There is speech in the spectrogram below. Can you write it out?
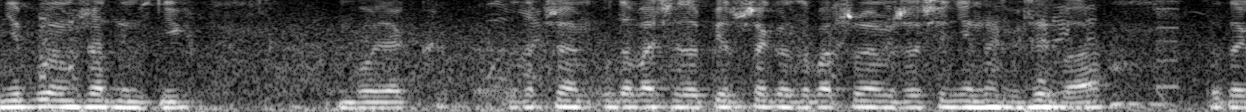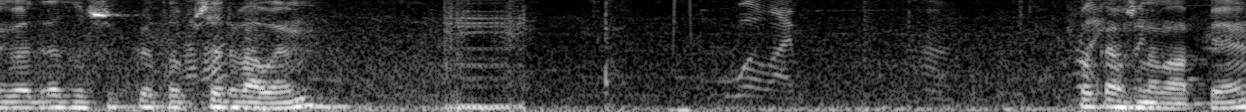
Nie byłem w żadnym z nich, bo jak zacząłem udawać się do pierwszego, zobaczyłem, że się nie nagrywa. Dlatego od razu szybko to przerwałem. Pokaż na mapie.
